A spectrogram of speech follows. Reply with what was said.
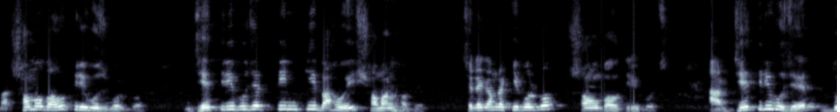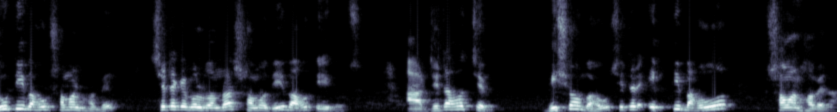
বা সমবাহু ত্রিভুজ বলব। যে ত্রিভুজের তিনটি বাহুই সমান হবে, সেটাকে আমরা কি বলব? সমবাহু ত্রিভুজ। আর যে ত্রিভুজের দুটি বাহু সমান হবে, সেটাকে বলব আমরা সমদ্বিবাহু ত্রিভুজ। আর যেটা হচ্ছে বিষমবাহু সেটার একটি বাহুও সমান হবে না।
